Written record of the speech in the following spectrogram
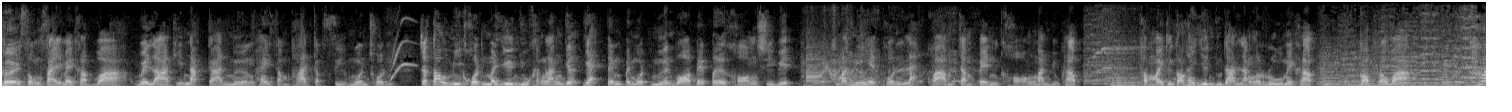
เคยสงสัยไหมครับว่า เวลาที่นักการเมืองให้สัมภาษณ์กับสื่อมวลชน จะต้องมีคนมายืนอยู่ข้างหลังเยอะแยะเต็มไปหมดเหมือนวอลเปเปอร์ของชีวิต มันมีเหตุผลและความจำเป็นของมันอยู่ครับทำไมถึงต้องให้ยืนอยู่ด้านหลังรู้ไหมครับ ก็เพราะว่า ถ้า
